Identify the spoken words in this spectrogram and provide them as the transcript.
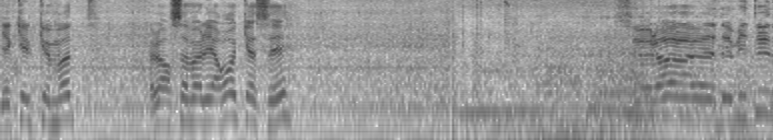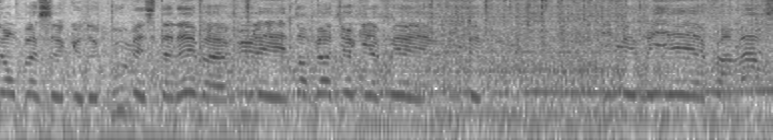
Il y a quelques mottes, alors ça va les recasser. Là, d'habitude on passe que deux coups, mais cette année, bah, vu les températures qu'il a fait mi-février, fin mars,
